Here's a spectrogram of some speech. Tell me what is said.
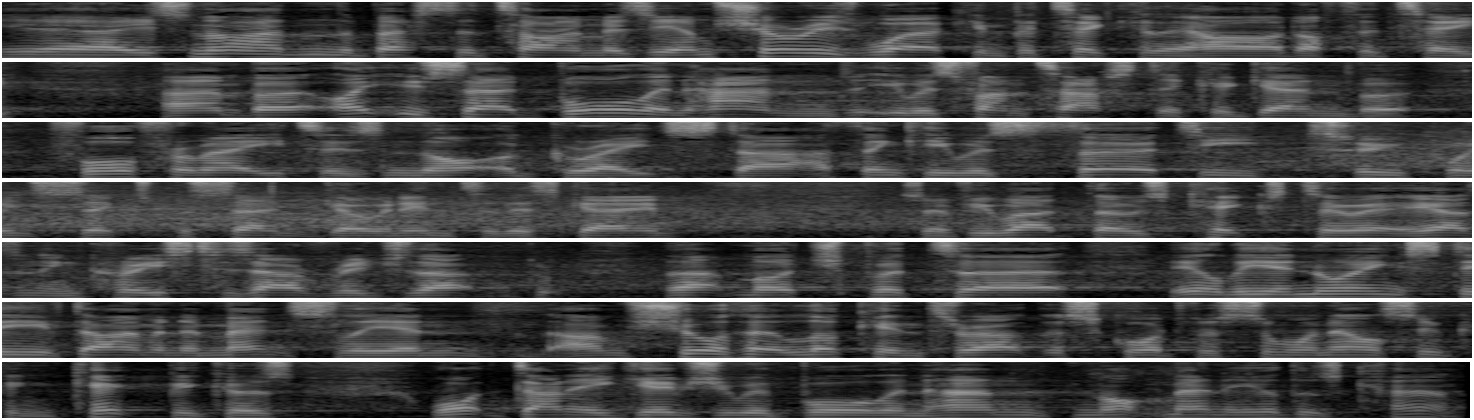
Yeah, he's not having the best of time, is he? I'm sure he's working particularly hard off the tee. Um, but like you said, ball in hand, he was fantastic again. But four from eight is not a great start. I think he was 32.6% going into this game. So if you add those kicks to it, he hasn't increased his average that that much. But uh, it'll be annoying Steve Diamond immensely, and I'm sure they're looking throughout the squad for someone else who can kick because what Danny gives you with ball in hand, not many others can.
